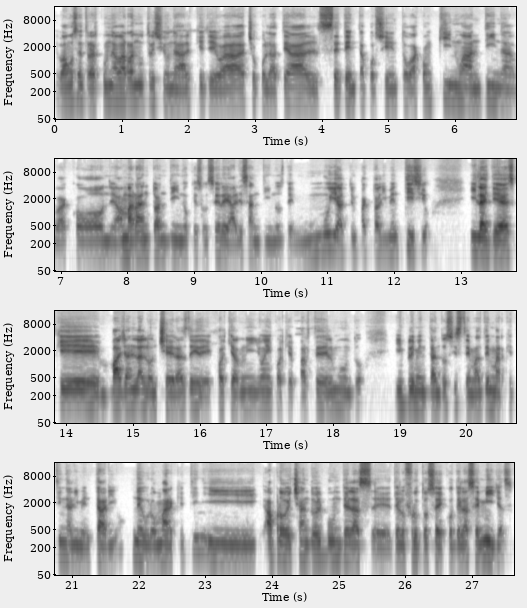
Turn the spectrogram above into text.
Vamos a entrar con una barra nutricional que lleva chocolate al 70%, va con quinoa andina, va con amaranto andino, que son cereales andinos de muy alto impacto alimenticio y la idea es que vayan las loncheras de, cualquier niño en cualquier parte del mundo implementando sistemas de marketing alimentario, neuromarketing y aprovechando el boom de, las, eh, de los frutos secos, de las semillas.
